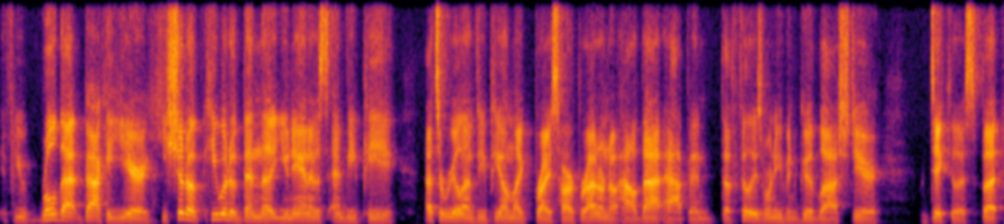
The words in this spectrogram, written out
if you rolled that back a year, he should have he would have been the unanimous MVP. That's a real MVP, unlike Bryce Harper. I don't know how that happened. The Phillies weren't even good last year. Ridiculous. But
